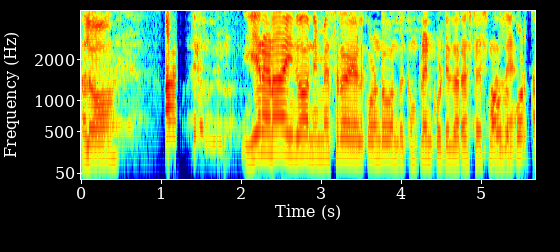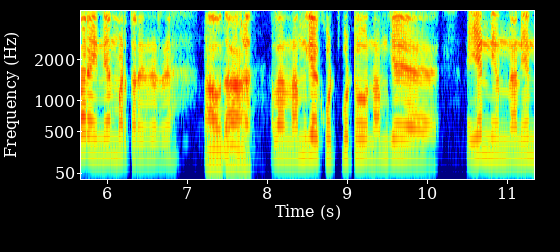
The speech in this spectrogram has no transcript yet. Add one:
ಹಲೋ? ಏನಣ್ಣ ಇದು? ನಿಮ್ಮ ಹೆಸರು ಹೇಳ್ಕೊಂಡು ಒಂದು ಕಂಪ್ಲೇಂಟ್ ಕೊಟ್ಟಿದ್ದಾರೆ ಸ್ಟೇಷನ್ ಹೌದು ಅಲ್ಲಿ ಕೊಡ್ತಾರೆ ಇನ್ನೇನ್ ಮಾಡ್ತಾರೆ ಹೇಳ್ರಿ? ಹೌದಾ? ಅಲ್ಲ ನಮ್ಗೆ ಕೊಟ್ಬಿಟ್ಟು ನಮ್ಗೆ ಏನ್ ನೀವ್ ನಾನು ಏನ್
